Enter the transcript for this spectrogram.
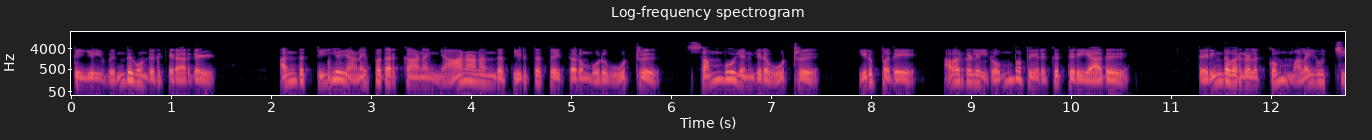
தீயில் வெந்து கொண்டிருக்கிறார்கள். அந்த தீயை அணைப்பதற்கான ஞானானந்த தீர்த்தத்தை தரும் ஒரு ஊற்று சம்பு என்கிற ஊற்று இருப்பதே அவர்களில் ரொம்ப பேருக்கு தெரியாது. தெரிந்தவர்களுக்கும் மலையுச்சி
